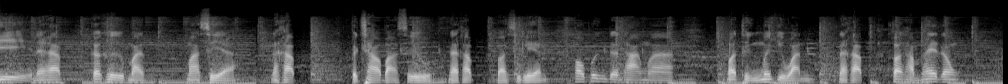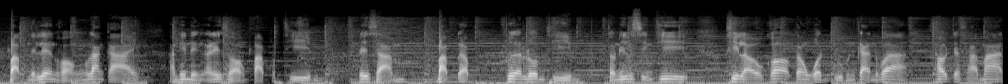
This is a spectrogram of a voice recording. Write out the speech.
ดีๆนะครับ ก็คือมามาเซียนะครับเป็นชาวบราซิลนะครับบราซิเลียนเขาเพิ่งเดินทางมามาถึงไม่กี่วันนะครับ ก็ทำให้ต้องปรับในเรื่องของร่างกาย อันที่ 1 อันที่ 2 ปรับกับทีมอันที่ 3 ปรับกับเพื่อนร่วมทีม ตรงนี้เป็นสิ่งที่ที่เราก็กังวลอยู่เหมือนกันว่าเขาจะสามารถ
